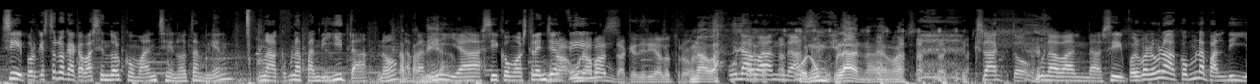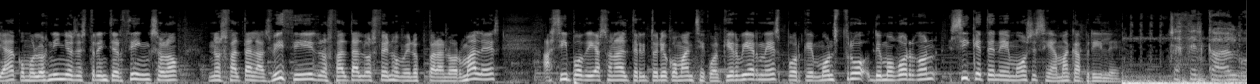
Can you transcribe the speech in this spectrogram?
Sí, porque esto es lo que acaba siendo el Comanche, ¿no? También. Una, una pandillita, ¿no? Una pandilla. pandilla, así como Stranger Una, Things. una banda, que diría el otro. Una, ba- Una banda. Con un plan, además. Exacto, una banda, sí. Pues bueno, una, como una pandilla, como los niños de Stranger Things, solo nos faltan las bicis, nos faltan los fenómenos paranormales. Así podría sonar el territorio Comanche cualquier viernes, porque monstruo Demogorgon sí que tenemos y se llama Caprile. Se acerca algo.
